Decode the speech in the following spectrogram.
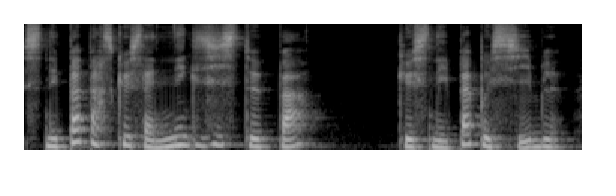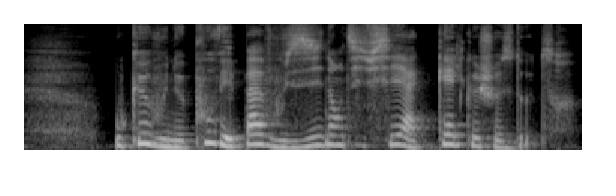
ce n'est pas parce que ça n'existe pas que ce n'est pas possible ou que vous ne pouvez pas vous identifier à quelque chose d'autre.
